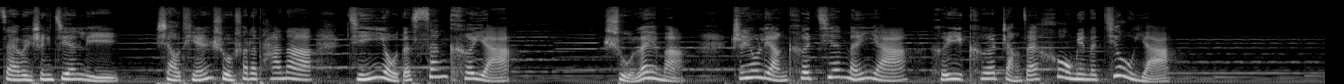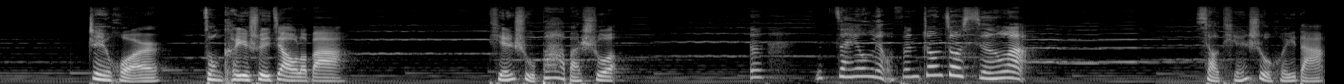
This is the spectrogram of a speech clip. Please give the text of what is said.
在卫生间里。”小田鼠刷着它那仅有的三颗牙，鼠类嘛，只有两颗尖门牙和一颗长在后面的旧牙。这会儿总可以睡觉了吧？田鼠爸爸说：“嗯，再用两分钟就行了。”小田鼠回答：“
